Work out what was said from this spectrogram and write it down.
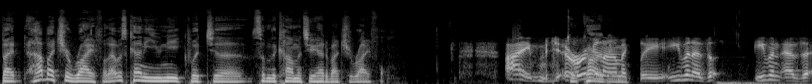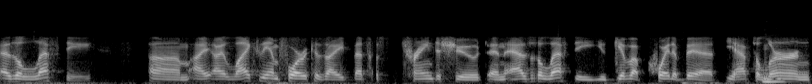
But how about your rifle? That was kind of unique, what uh, some of the comments you had about your rifle. I ergonomically, even as a, even as a, as a lefty, um, I, I like the M4 because I that's what I was trained to shoot. And as a lefty, you give up quite a bit. You have to learn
